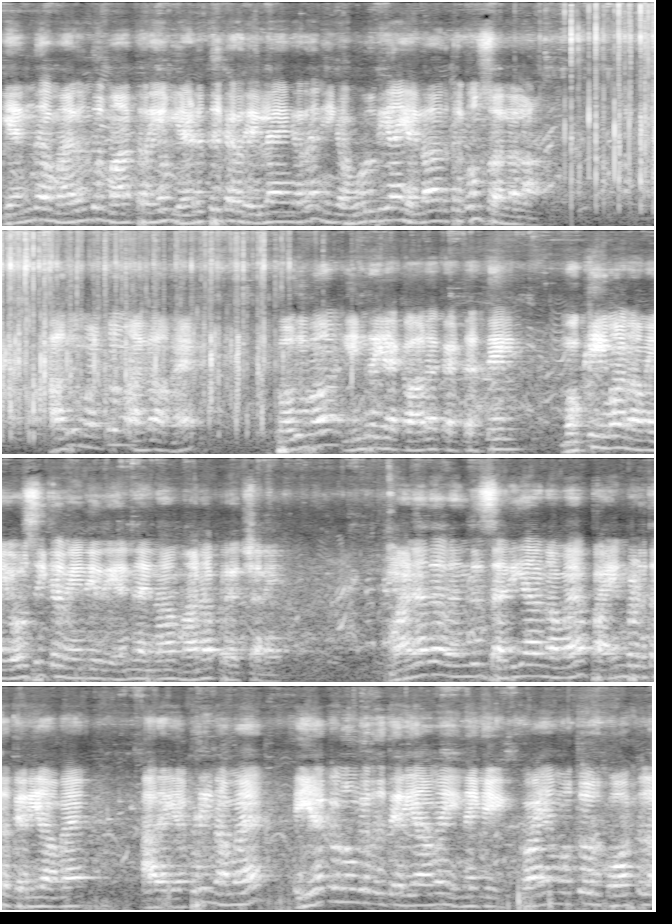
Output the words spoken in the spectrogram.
எந்த மருந்து மாத்திரையும் எடுத்துக்கிறது இல்லைங்கிறத நீங்க உறுதியா எல்லாத்துக்கும் சொல்லலாம். அது மட்டும் அல்லாம பொதுவா இன்றைய காலகட்டத்தில் முக்கியமா நாம யோசிக்க வேண்டியது என்னன்னா மன பிரச்சனை மனதை வந்து சரியா நம்ம பயன்படுத்த தெரியாம அதை எப்படி நம்ம இயக்கணுங்கிறது தெரியாம இன்னைக்கு கோயம்புத்தூர் கோர்ட்ல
